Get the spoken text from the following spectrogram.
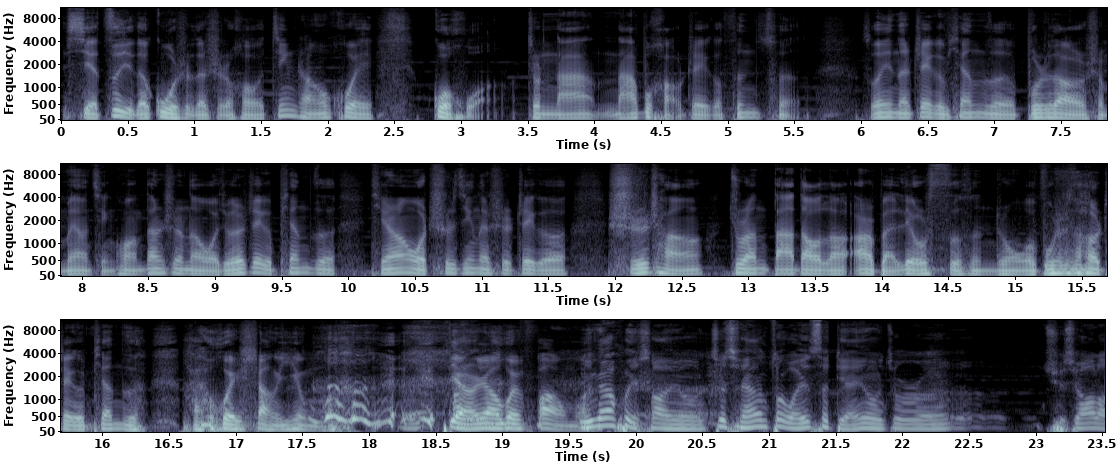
写自己的故事的时候，经常会过火，就是拿拿不好这个分寸。所以呢，这个片子不知道什么样情况，但是呢，我觉得这个片子挺让我吃惊的是，这个时长居然达到了二百六十四分钟。我不知道这个片子还会上映吗？电影院会放吗应？该会上映。之前做过一次点映，就是取消了，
